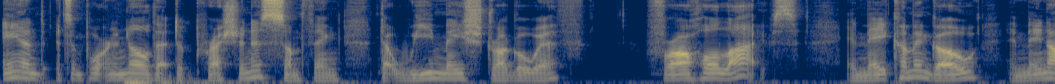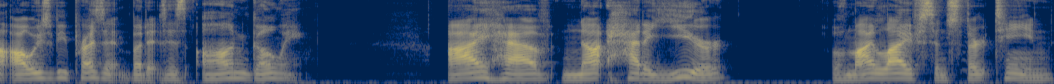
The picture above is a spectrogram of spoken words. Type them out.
And it's important to know that depression is something that we may struggle with for our whole lives. It may come and go, it may not always be present, but it is ongoing. I have not had a year of my life since 13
